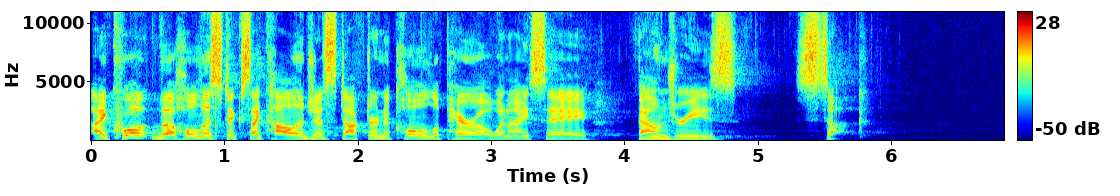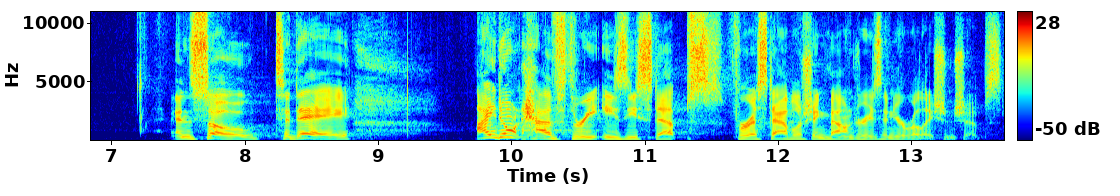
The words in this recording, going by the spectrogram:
I quote the holistic psychologist Dr. Nicole LePera when I say, boundaries suck. And so today, I don't have three easy steps for establishing boundaries in your relationships.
